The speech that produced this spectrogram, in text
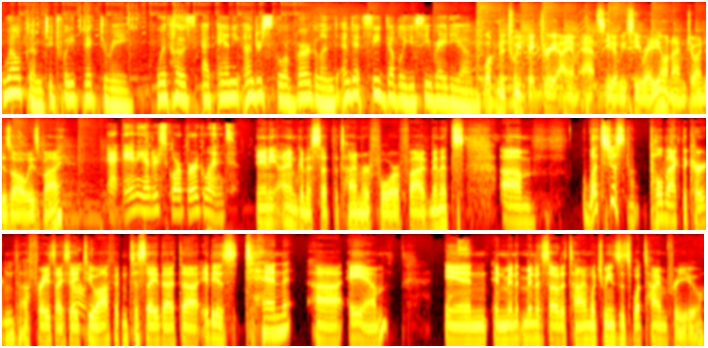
Welcome to Tweet Victory with hosts at Annie underscore Berglund and at CWC Radio. Welcome to Tweet Victory. I am at CWC Radio, and I'm joined as always by At Annie underscore Berglund. Annie. I am going to set the timer for five minutes. Um, let's just pull back the curtain, a phrase I say Oh. too often, to say that uh, it is 10 uh, a.m. in in Minnesota time, which means it's what time for you?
